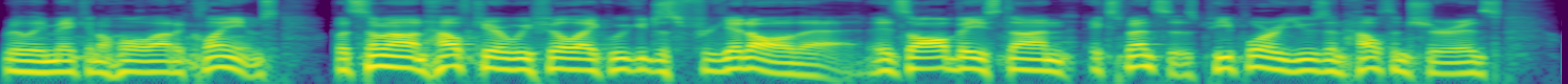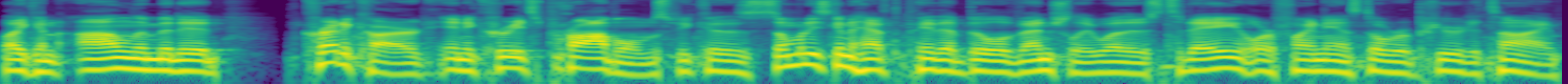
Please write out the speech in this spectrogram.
really making a whole lot of claims. But somehow in healthcare, we feel like we could just forget all that. It's all based on expenses. People are using health insurance like an unlimited credit card and it creates problems because somebody's going to have to pay that bill eventually, whether it's today or financed over a period of time.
